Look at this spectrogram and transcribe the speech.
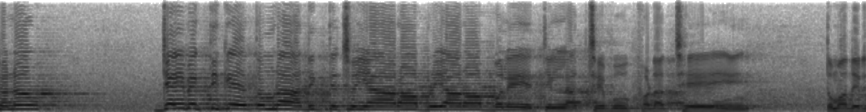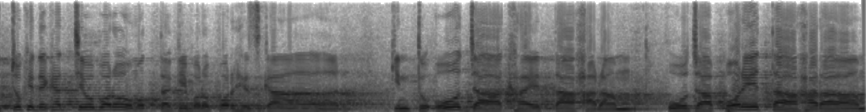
শোনো, যেই ব্যক্তিকে তোমরা দেখতেছ ইয়ারব ইয়ারব বলে চিল্লাচ্ছে, বুক ফটাচ্ছে তোমাদের চোখে দেখাচ্ছে ও বড় মোত্তাকি, বড় পরহেজগার। কিন্তু ও যা খায় তা হারাম, ও যা পরে তা হারাম,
